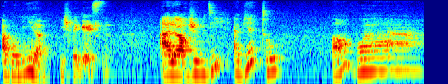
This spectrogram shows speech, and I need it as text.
abonnieren nicht vergessen. Alors, je vous dis à bientôt. Au revoir.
